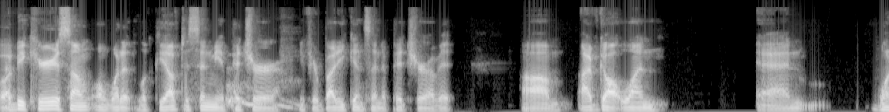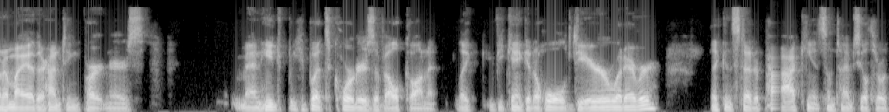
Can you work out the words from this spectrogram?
I'd be curious on, on what it looked. You have to send me a picture if your buddy can send a picture of it. Um, I've got one, and one of my other hunting partners, man, he he puts quarters of elk on it. Like if you can't get a whole deer or whatever, like instead of packing it, sometimes he'll throw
